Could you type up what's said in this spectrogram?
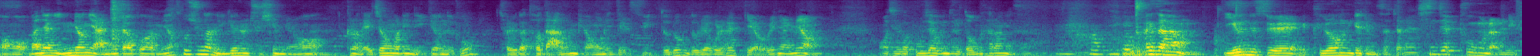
어, 만약에 익명이 아니라고 하면 소중한 의견을 주시면 그런 애정 어린 의견으로 저희가 더 나은 병원이 될 수 있도록 노력을 할게요. 왜냐면 어, 제가 보호자분들을 너무 사랑해서요. 아, 네. 항상 이은 뉴스에 그런 게 좀 있었잖아요. 신제품을 알리고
